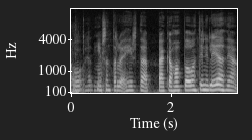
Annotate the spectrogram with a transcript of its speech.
og ég hérna, hef samt alveg heyrt að Begga hoppa óvand inn í liða því að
